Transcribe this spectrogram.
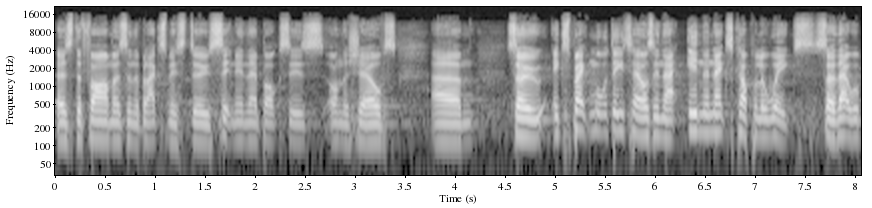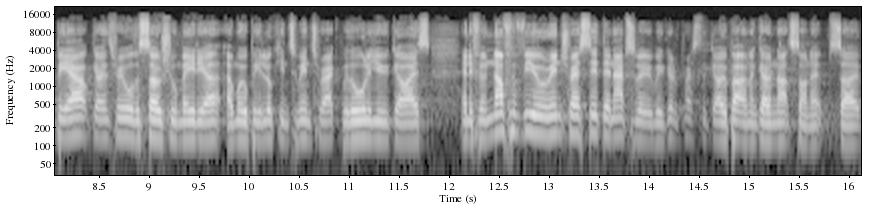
as the farmers and the blacksmiths do, sitting in their boxes on the shelves. Um, so expect more details in that in the next couple of weeks. So that will be out, going through all the social media, and we'll be looking to interact with all of you guys. And if enough of you are interested, then absolutely, we're going to press the go button and go nuts on it. So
